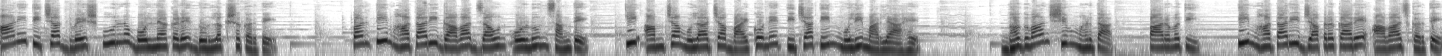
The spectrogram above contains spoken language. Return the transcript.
आणि तिच्या द्वेषपूर्ण बोलण्याकडे दुर्लक्ष करते. पण ती म्हातारी गावात जाऊन ओरडून सांगते की आमच्या मुलाच्या बायकोने तिच्या तीन मुली मारल्या आहेत. भगवान शिव म्हणतात पार्वती ती म्हातारी ज्या प्रकारे आवाज करते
